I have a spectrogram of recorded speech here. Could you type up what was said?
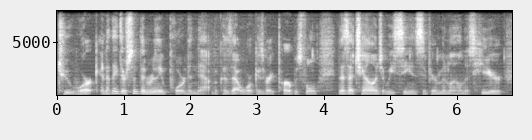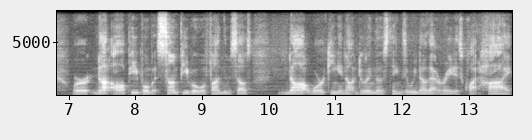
to work. And I think there's something really important in that because that work is very purposeful. That's a challenge that we see in severe mental illness here, where not all people, but some people will find themselves not working and not doing those things. And we know that rate is quite high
